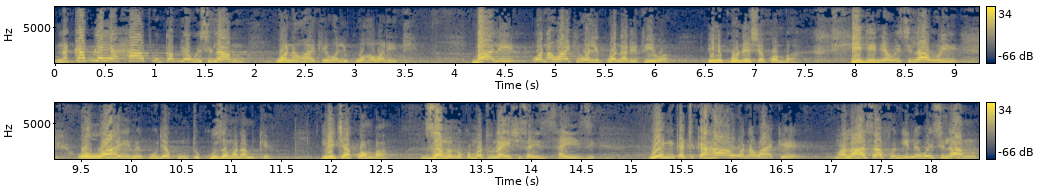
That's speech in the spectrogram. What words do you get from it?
na kabla ya hapo kabla ya Uislamu wanawake walikuwa hawarithi. Bali wanawake walikuwa narithiwa ni kuonesha kwamba hii dini ya Uislamu hii wallahi imekuja kumtukuza mwanamke. Licha ya kwamba zama kwamba tunaishi saizi wengi katika hao wanawake malasaf wengine waislamu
